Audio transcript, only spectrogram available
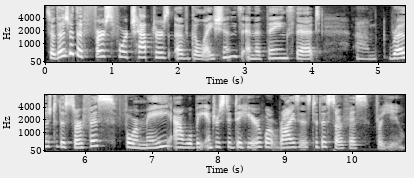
So, those are the first four chapters of Galatians and the things that um, rose to the surface for me. I will be interested to hear what rises to the surface for you.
